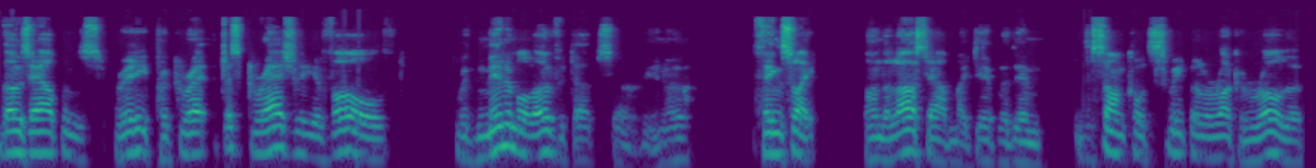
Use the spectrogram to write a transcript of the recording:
those albums really progress, just gradually evolved with minimal overdubs. So, you know, things like on the last album I did with him, the song called Sweet Little Rock and Roller,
